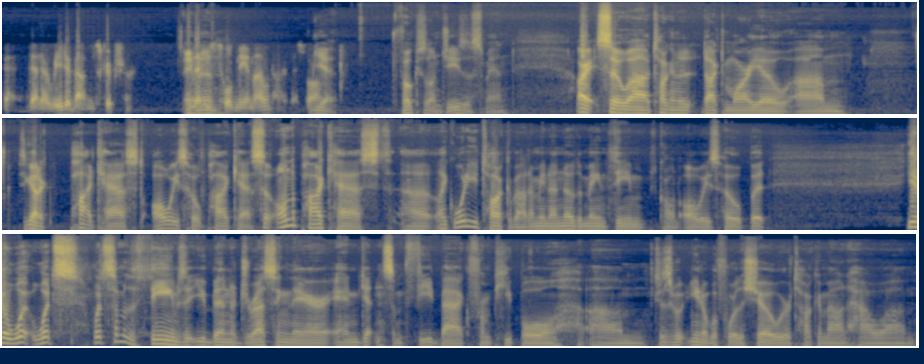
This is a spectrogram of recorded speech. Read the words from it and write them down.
that that I read about in Scripture, and that. He's told me in my own heart as well. Yeah. Focus on Jesus, man. All right. So, uh, talking to Dr. Mario, um, he's got a podcast, Always Hope podcast. So, on the podcast, uh, like, what do you talk about? I mean, I know the main theme is called Always Hope, but you know what what's what's some of the themes that you've been addressing there and getting some feedback from people because you know before the show we were talking about how um,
